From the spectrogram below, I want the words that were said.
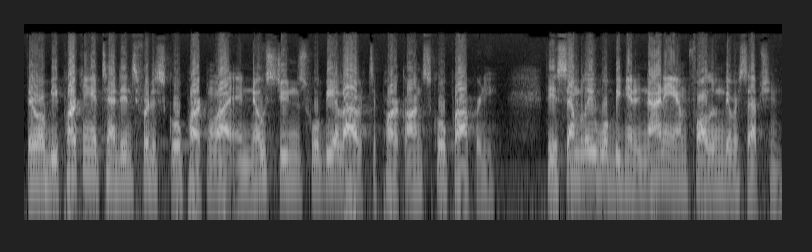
There will be parking attendants for the school parking lot and no students will be allowed to park on school property. The assembly will begin at 9 a.m. following the reception.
